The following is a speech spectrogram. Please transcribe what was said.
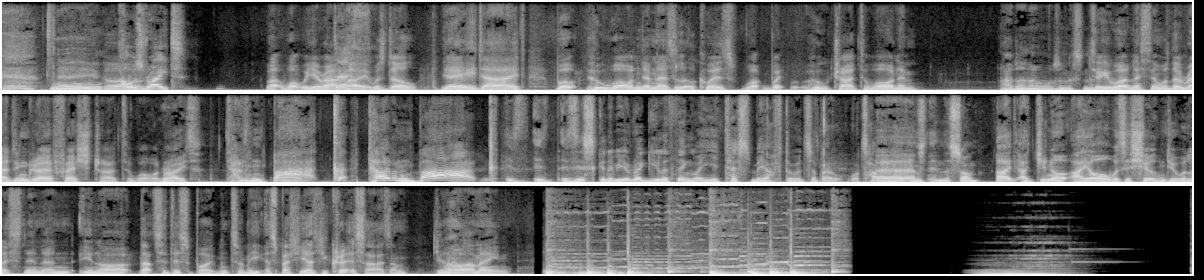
go. I was right. What, what were you right Death. about? It was dull. Yeah, he died. But who warned him? There's a little quiz. What? wh- Who tried to warn him? I don't know. I wasn't listening. Mm. So you weren't listening. Well, the red and grey fish tried to warn him. Right. Turn back! Turn back! Is, is is this going to be a regular thing where you test me afterwards about what's happening in- in the song? I, I, do you know, I always assumed you were listening, and, you know, that's a disappointment to me, especially as you criticise them. Do you know what I mean?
